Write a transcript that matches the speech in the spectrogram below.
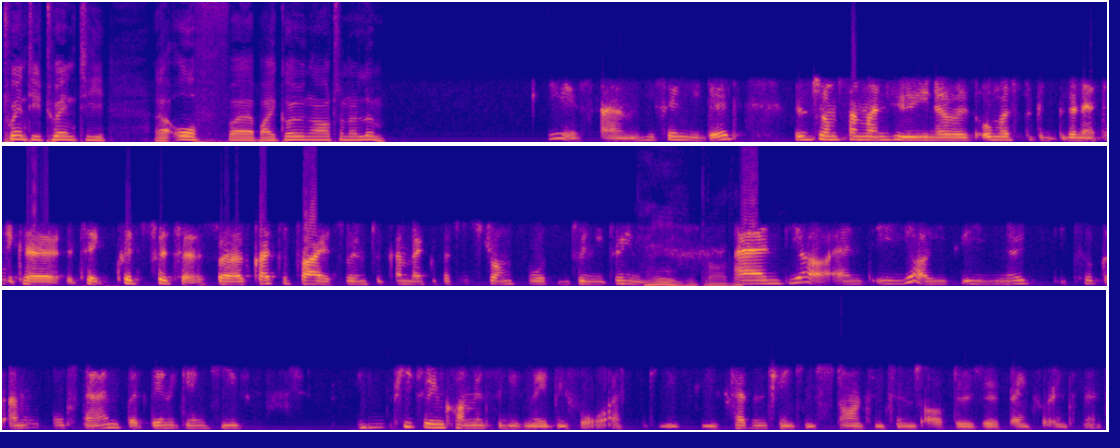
2020 uh, off uh, by going out on a limb. Yes, um, he certainly did. This is from someone who you know is almost going to take a take quit Twitter. So I was quite surprised for him to come back with such a strong force in 2020. Hey, and yeah, and yeah, he, he you know he took um, a stand, but then again he's repeating comments that he's made before. I think he's, he hasn't changed his stance in terms of the Reserve Bank, for instance.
